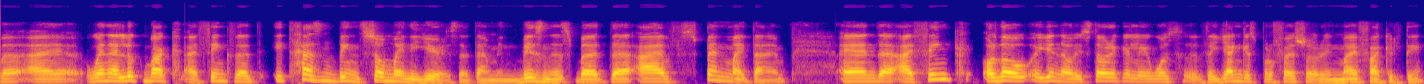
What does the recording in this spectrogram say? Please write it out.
I, when I look back, I think that it hasn't been so many years that I'm in business, but uh, I've spent my time. And uh, I think, although, you know, historically I was the youngest professor in my faculty,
